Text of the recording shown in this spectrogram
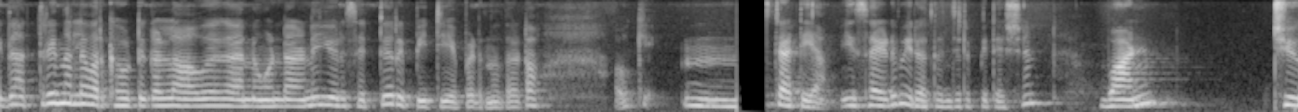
ഇത് അത്രയും നല്ല വർക്കൗട്ടുകളിലാവുക കാരണം കൊണ്ടാണ് ഈ ഒരു സെറ്റ് റിപ്പീറ്റ് ചെയ്യപ്പെടുന്നത് കേട്ടോ. ഓക്കെ സ്റ്റാർട്ട് ചെയ്യാം. ഈ സൈഡും ഇരുപത്തഞ്ച് repetition one two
